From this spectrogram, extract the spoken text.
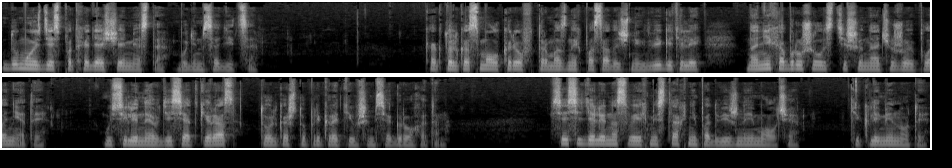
Думаю, здесь подходящее место. Будем садиться. Как только смолк рев тормозных посадочных двигателей, на них обрушилась тишина чужой планеты, усиленная в десятки раз только что прекратившимся грохотом. Все сидели на своих местах неподвижно и молча. Текли минуты.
